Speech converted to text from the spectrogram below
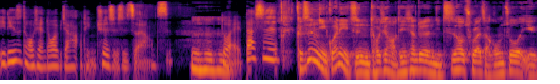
一定是头衔都会比较好听，确实是这样子。嗯哼，哼对。但是，可是你管理职，你头衔好听，相对的，你之后出来找工作也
